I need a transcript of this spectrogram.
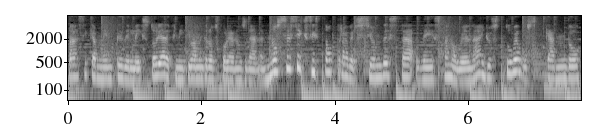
básicamente de la historia, definitivamente los coreanos ganan. No sé si existe otra versión de esta, de esta novela. Yo estuve buscando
